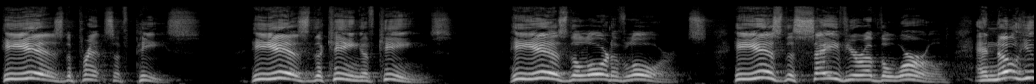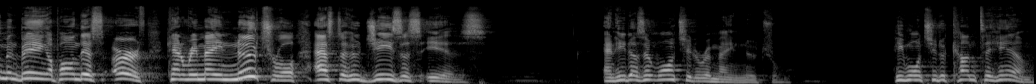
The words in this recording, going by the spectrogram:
He is the Prince of Peace. He is the King of Kings. He is the Lord of Lords. He is the Savior of the world. And no human being upon this earth can remain neutral as to who Jesus is. And He doesn't want you to remain neutral, He wants you to come to Him.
